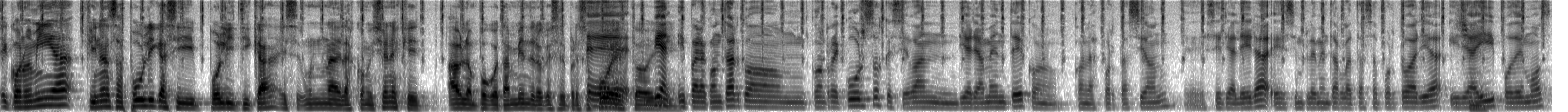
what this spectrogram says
Economía, Finanzas Públicas y Política es una de las comisiones que habla un poco también de lo que es el presupuesto. Eh, bien, y... para contar con, recursos que se van diariamente con, la exportación eh, cerealera, es implementar la tasa portuaria y de ahí podemos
